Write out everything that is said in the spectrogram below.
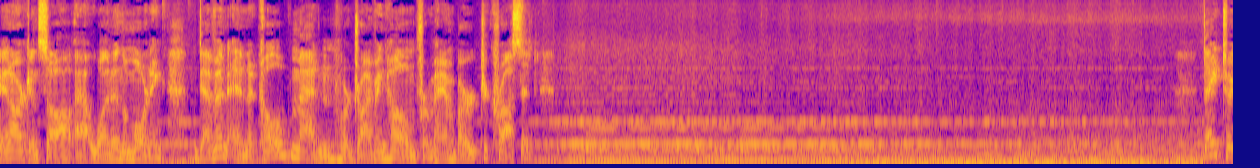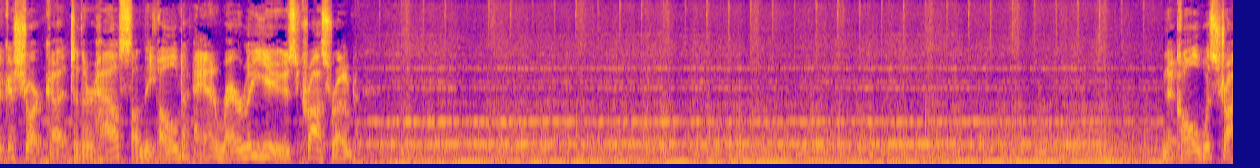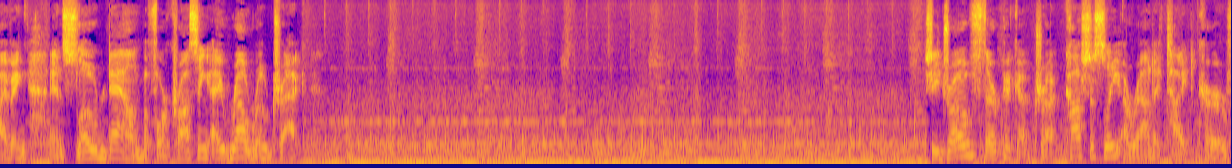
In Arkansas at 1 in the morning, Devon and Nicole Madden were driving home from Hamburg to Crossett. They took a shortcut to their house on the old and rarely used Cross Road. Nicole was driving and slowed down before crossing a railroad track. She drove their pickup truck cautiously around a tight curve.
